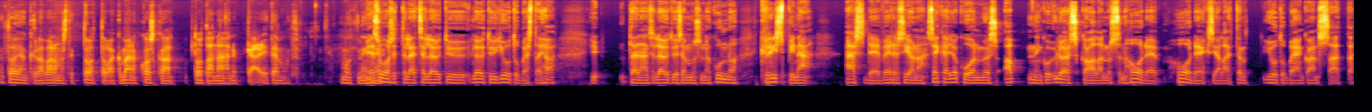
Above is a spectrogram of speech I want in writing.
No toi on kyllä varmasti totta, vaikka mä en ole koskaan tota nähnytkään itse, mutta... Mut niin, Minä suosittelen, että se löytyy, löytyy YouTubesta ihan, tänään se löytyy semmoisena kunnon krispinä SD-versiona, sekä joku on myös up, niin kuin ylöskaalannut sen HD, HDksi ja laittanut YouTubeen kanssa, että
